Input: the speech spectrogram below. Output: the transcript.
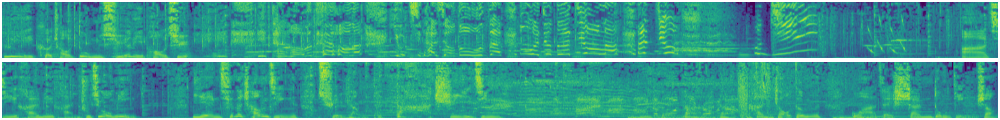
立刻朝洞穴里跑去。太好了，太好了，有其他小动物在，我就得救了！救！鸡！阿基还没喊出救命，眼前的场景却让他大吃一惊。一个大大的探照灯挂在山洞顶上。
